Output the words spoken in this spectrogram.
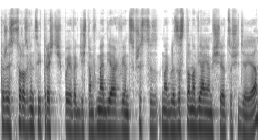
też jest coraz więcej treści się pojawia gdzieś tam w mediach, więc wszyscy nagle zastanawiają się, co się dzieje.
